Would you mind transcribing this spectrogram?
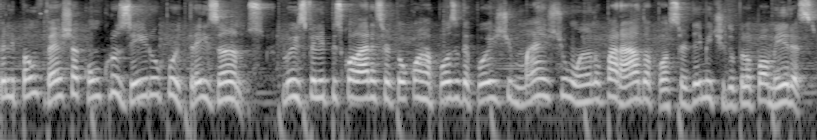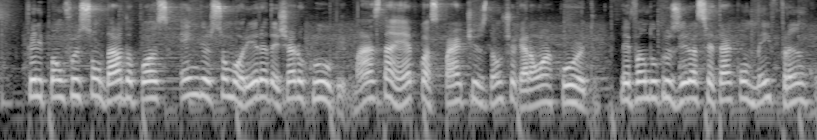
Felipão fecha com o Cruzeiro por três anos. Luiz Felipe Scolari acertou com a Raposa depois de mais de um ano parado após ser demitido pelo Palmeiras. Felipão foi sondado após Anderson Moreira deixar o clube, mas na época as partes não chegaram a um acordo, levando o Cruzeiro a acertar com Ney Franco.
